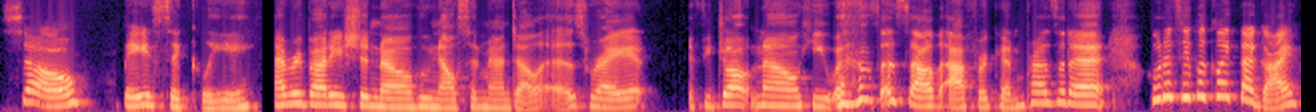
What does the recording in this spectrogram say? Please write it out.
So basically, everybody should know who Nelson Mandela is, right? If you don't know, he was a South African president. Who does he look like? That guy?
